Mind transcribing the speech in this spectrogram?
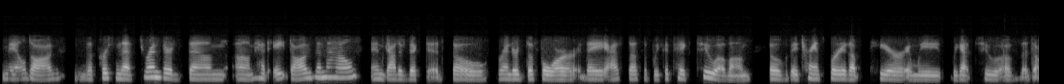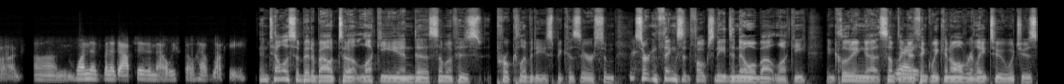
male dogs. The person that surrendered them um, had eight dogs in the house and got evicted. So surrendered the four. They asked us if we could take two of them. So they transported up here, and we we got two of the dogs. Um, one has been adopted, and now we still have Lucky. And tell us a bit about uh, Lucky and uh, some of his proclivities, because there are some certain things that folks need to know about Lucky, including uh, something right. I think we can all relate to, which is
